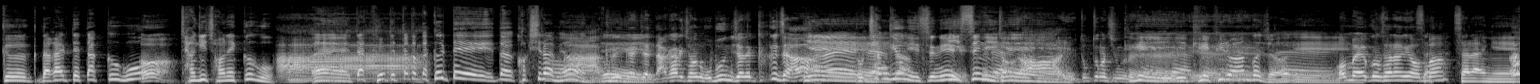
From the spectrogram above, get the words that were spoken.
그 나갈 때 딱 끄고 어. 자기 전에 끄고 아. 예, 딱 그럴 때 딱딱 끌때 딱 확실하면 아, 그러니까 예. 이제 나가기 전 5분 전에 끄자. 예. 또 찬기운이 있으니. 있으니, 또- 예. 아, 똑똑한 친구네. 그게 그게 예. 필요한 거죠. 예. 엄마 에어컨 사랑해, 엄마? 사랑해.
